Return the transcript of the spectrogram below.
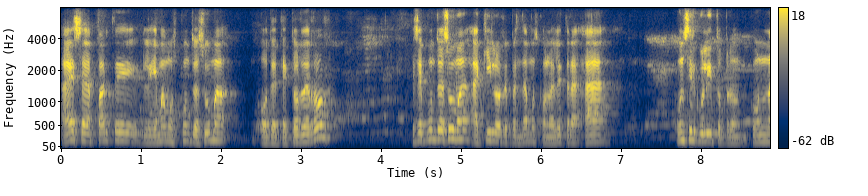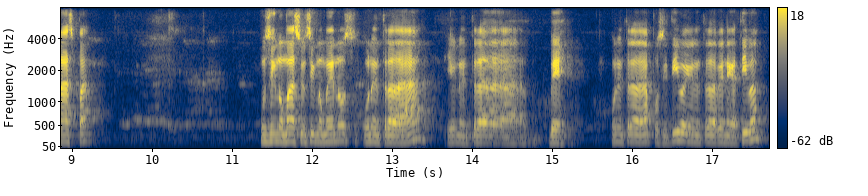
A esa parte le llamamos punto de suma o detector de error. Ese punto de suma aquí lo representamos con la letra A, un circulito, perdón, con una aspa, un signo más y un signo menos, una entrada A y una entrada B. Una entrada A positiva y una entrada B negativa.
